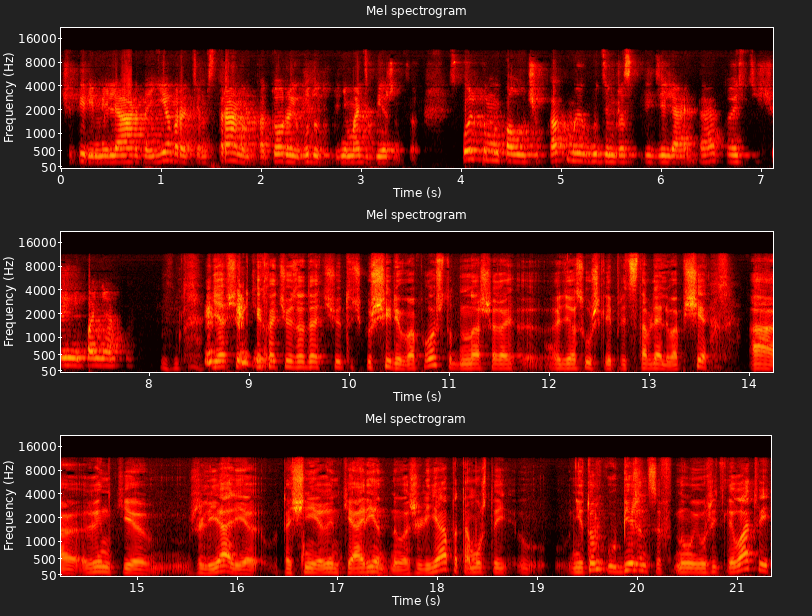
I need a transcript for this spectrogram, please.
4 миллиарда евро тем странам, которые будут принимать беженцев. Сколько мы получим, как мы их будем распределять, да? то есть еще непонятно. Я все-таки хочу задать чуточку шире вопрос, чтобы наши радиослушатели представляли вообще о рынке жилья, или точнее рынке арендного жилья, потому что не только у беженцев, но и у жителей Латвии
